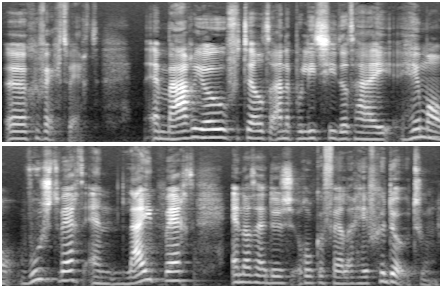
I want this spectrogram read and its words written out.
eh, gevecht werd. En Mario vertelt aan de politie dat hij helemaal woest werd en lijp werd en dat hij dus Rockefeller heeft gedood toen.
